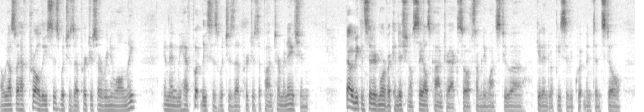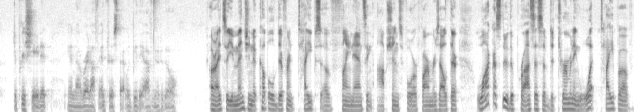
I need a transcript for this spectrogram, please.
Uh, we also have pro leases, which is a purchase or renew only. And then we have put leases, which is a purchase upon termination. That would be considered more of a conditional sales contract. So if somebody wants to uh, get into a piece of equipment and still depreciate it and uh, write off interest, that would be the avenue to go. All right, so you mentioned a couple different types of financing options for farmers out there. Walk us through the process of determining what type of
